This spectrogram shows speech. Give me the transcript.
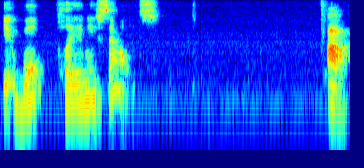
it won't play any sounds. Ah.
